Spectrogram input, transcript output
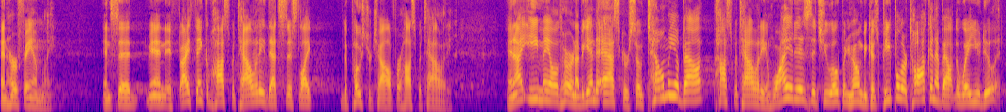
and her family and said, Man, if I think of hospitality, that's just like the poster child for hospitality. And I emailed her and I began to ask her, So tell me about hospitality and why it is that you open your home because people are talking about the way you do it.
